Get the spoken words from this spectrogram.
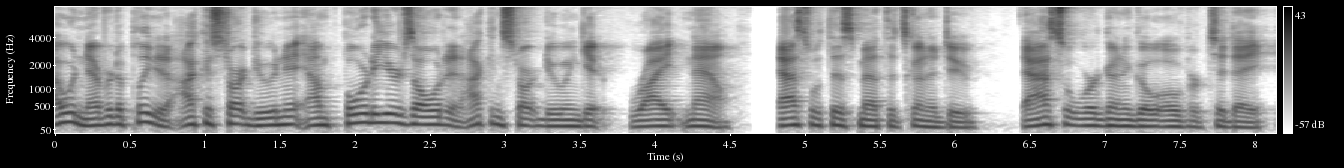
I would never deplete it. I could start doing it. I'm 40 years old and I can start doing it right now. That's what this method's going to do. That's what we're going to go over today.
